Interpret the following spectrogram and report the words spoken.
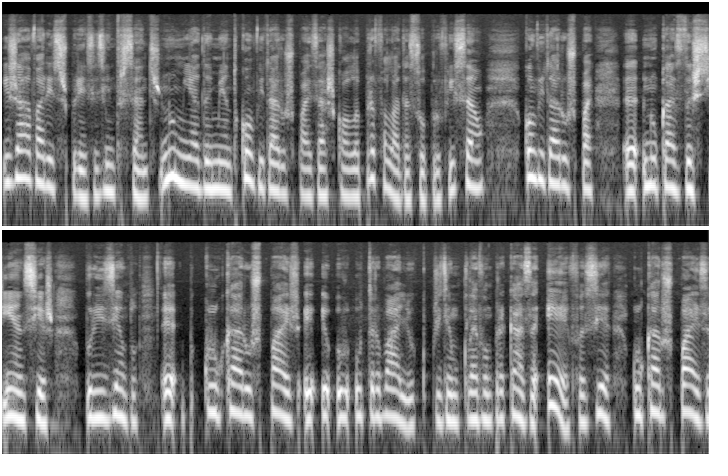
E já há várias experiências interessantes, nomeadamente convidar os pais à escola para falar da sua profissão, convidar os pais, uh, no caso das ciências, por exemplo, uh, colocar os pais, o, o, trabalho que, por exemplo, que levam para casa é fazer, colocar os pais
